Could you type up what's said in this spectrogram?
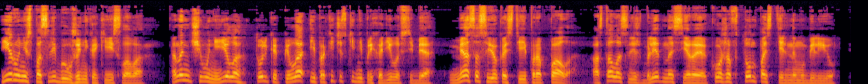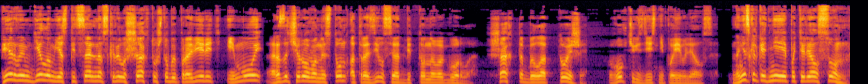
Иру не спасли бы уже никакие слова. Она ничего не ела, только пила и практически не приходила в себя. Мясо с ее костей пропало. Осталась лишь бледно-серая кожа в тон постельному белью. Первым делом я специально вскрыл шахту, чтобы проверить, и мой разочарованный стон отразился от бетонного горла. Шахта была той же. Вовчик здесь не появлялся. На несколько дней я потерял сон,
